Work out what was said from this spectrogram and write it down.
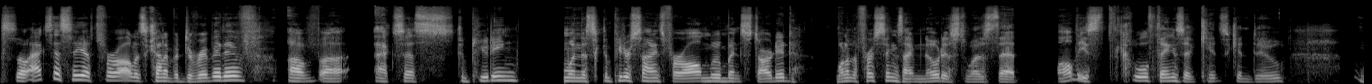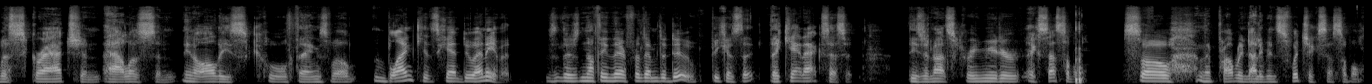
So, Access CS for All is kind of a derivative of uh, Access Computing. When this computer science for all movement started, one of the first things I noticed was that all these cool things that kids can do with Scratch and Alice and you know all these cool things, well, blind kids can't do any of it. There's nothing there for them to do because they can't access it. These are not screen reader accessible. So they're probably not even switch accessible.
